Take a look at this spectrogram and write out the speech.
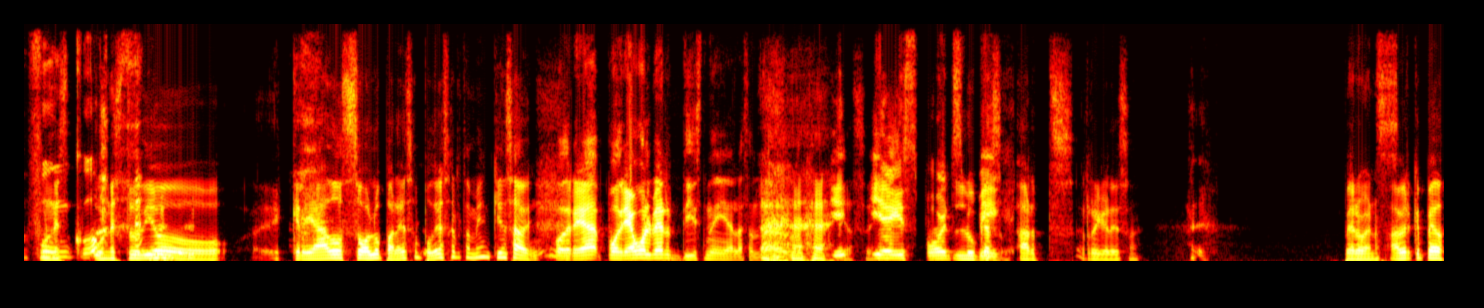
Un, Funko. un estudio creado solo para eso podría ser también, quién sabe. Podría, podría volver Disney a las andadas. Y-. EA Sports Lucas Big. Arts regresa. Pero bueno, a ver qué pedo.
